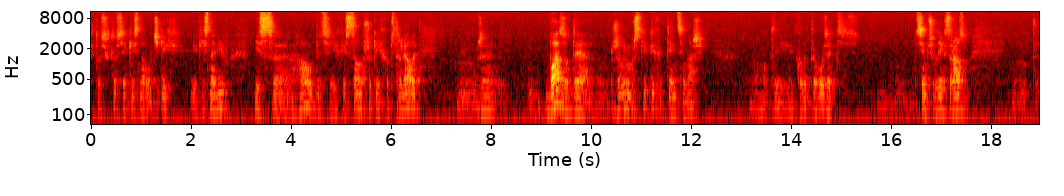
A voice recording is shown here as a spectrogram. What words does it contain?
хтось, хтось якийсь наводчик їх якийсь навів із е, гаубиць, їх із саушок, їх обстріляли вже базу, де жили морські піхотинці наші. От, і коли привозять сім чоловік зразу, е,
